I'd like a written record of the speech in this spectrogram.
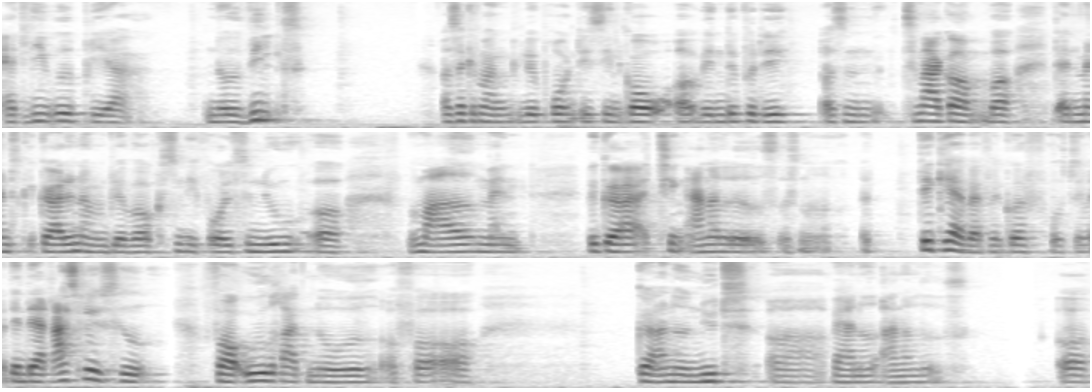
at livet bliver noget vildt. Og så kan man løbe rundt i sin gård og vente på det, og sådan snakke om, hvordan man skal gøre det, når man bliver voksen i forhold til nu, og hvor meget man vil gøre ting anderledes og sådan noget. Og det kan jeg i hvert fald godt forestille mig. Den der restløshed for at udrette noget og for at gøre noget nyt og være noget anderledes. Og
